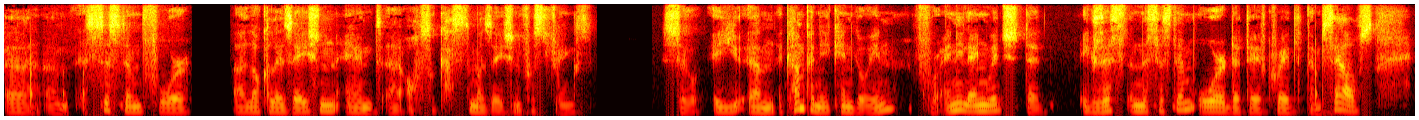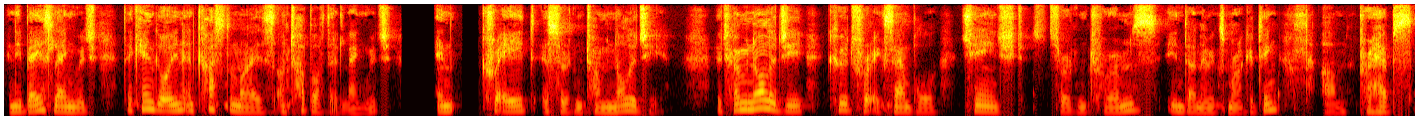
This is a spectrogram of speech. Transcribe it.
uh, um, system for uh, localization and uh, also customization for strings. So a, um, a company can go in for any language that exists in the system or that they've created themselves, any base language, they can go in and customize on top of that language and create a certain terminology a terminology could, for example, change certain terms in dynamics marketing. Um, perhaps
